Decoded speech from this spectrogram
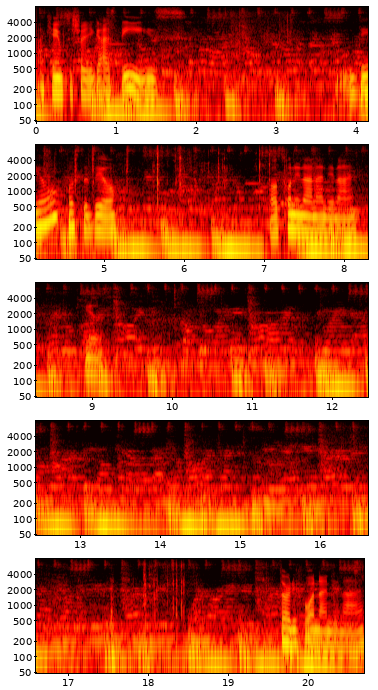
I came to show you guys these. Deal? What's the deal? Oh, $29.99. Yes. Thirty-four ninety-nine.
